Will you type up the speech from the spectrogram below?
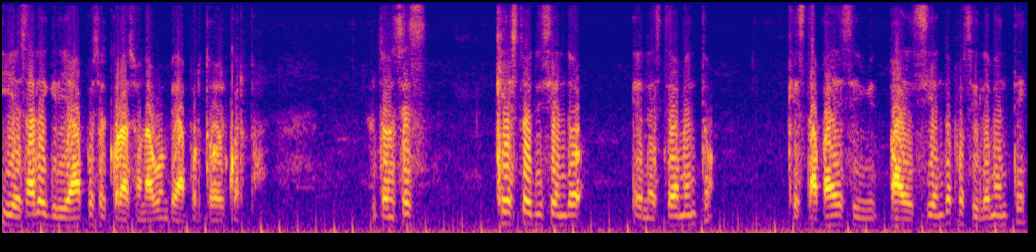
y esa alegría pues el corazón la bombea por todo el cuerpo. Entonces, ¿qué estoy diciendo en este momento? Que está padeci- padeciendo posiblemente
